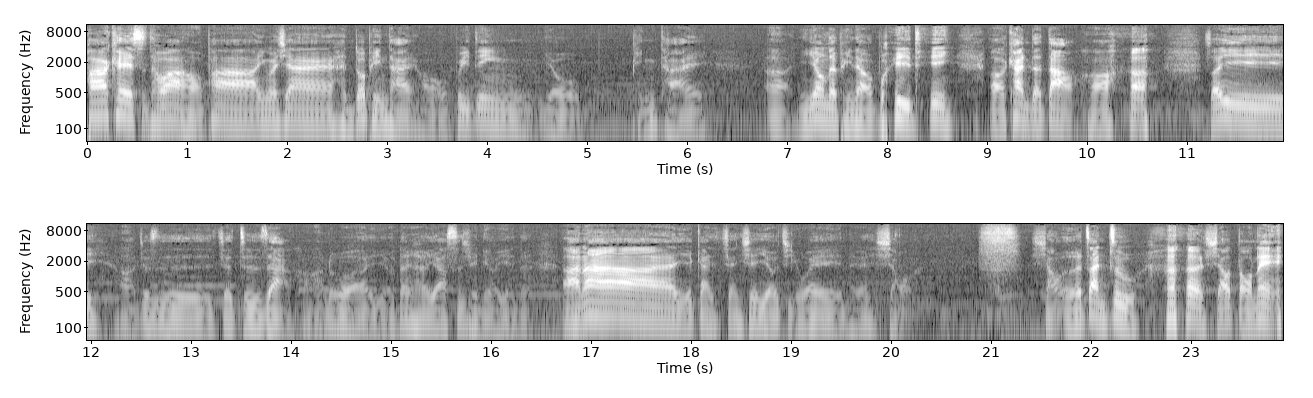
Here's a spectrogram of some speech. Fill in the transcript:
Podcast 的话，哦，怕因为现在很多平台哦，我不一定有平台，呃，你用的平台我不一定哦看得到哈。所以啊，就是就就是这样啊。如果有任何要私信留言的啊，那也感感谢有几位那个小小额赞助，呵 呵小抖内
